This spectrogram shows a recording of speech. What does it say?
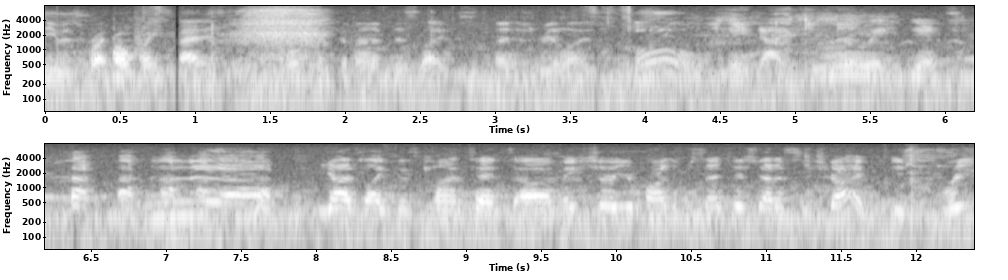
see who's right. Oh, wait, that is the perfect amount of dislikes. I just realized. Oh, hey guys, ruined it. you guys like this content, uh, make sure you're part of the percentage that is subscribed. It's free,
